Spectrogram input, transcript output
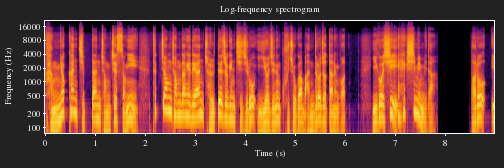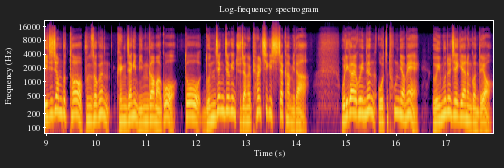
강력한 집단 정체성이 특정 정당에 대한 절대적인 지지로 이어지는 구조가 만들어졌다는 것. 이것이 핵심입니다. 바로 이 지점부터 분석은 굉장히 민감하고 또 논쟁적인 주장을 펼치기 시작합니다. 우리가 알고 있는 오 통념에 의문을 제기하는 건데요.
